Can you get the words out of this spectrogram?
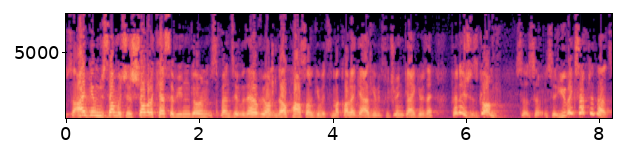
So I've given you some which is shovel kesef, you can go and spend it with everyone, they'll pass on, give it to my colleague, I'll give it to the drink guy, give it to, finish, it's gone. So, so, so you've accepted that.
